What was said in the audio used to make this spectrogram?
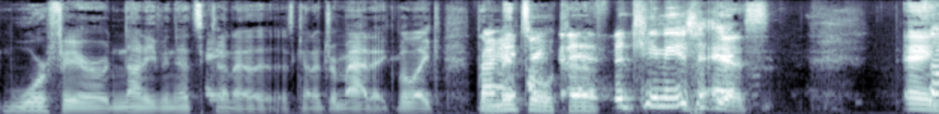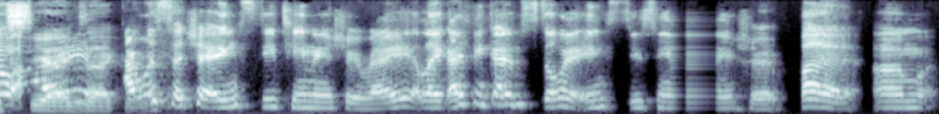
warfare or not even that's kind of that's kind of dramatic but like the right, mental kind of the teenage yes angst. So yeah, I, exactly. I was such an angsty teenager, right? Like I think I'm still an angsty teenager, but um a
